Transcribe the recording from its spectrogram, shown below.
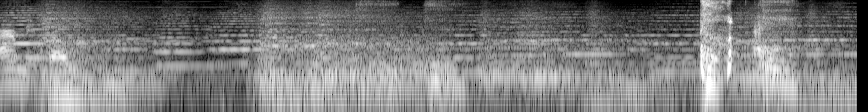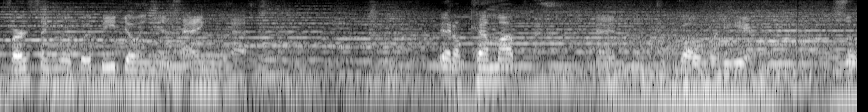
Environment probe. First thing we'll be doing is adding that. It'll come up and go over to here. So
